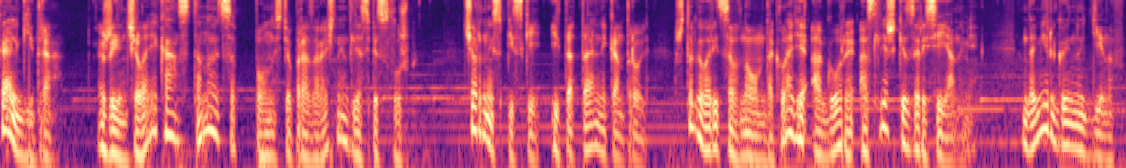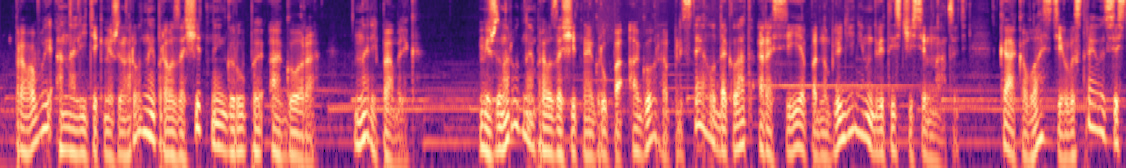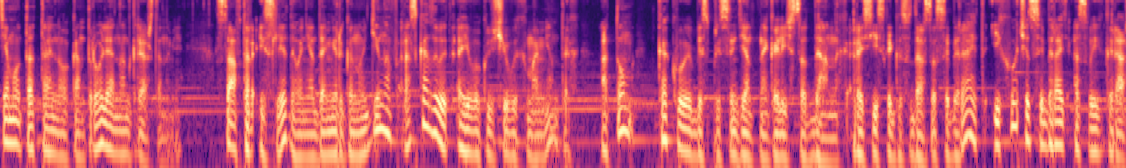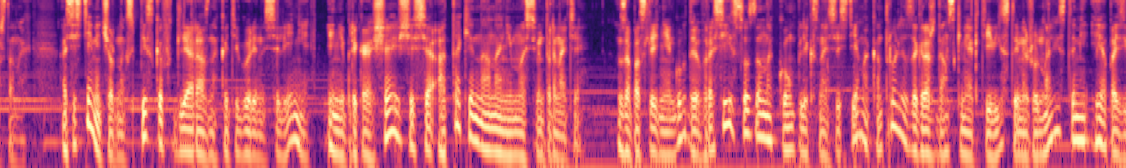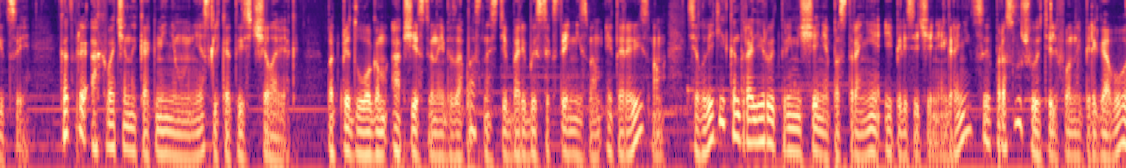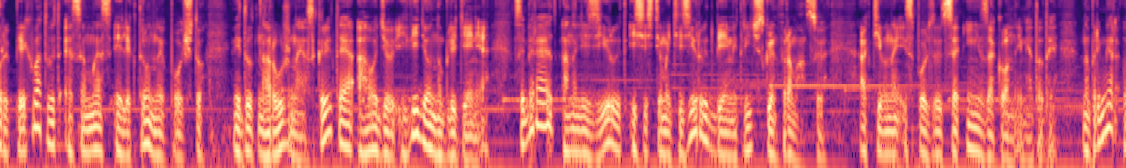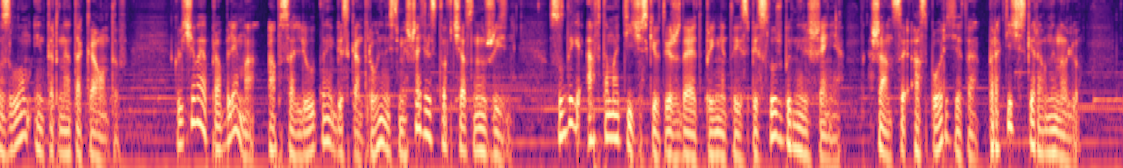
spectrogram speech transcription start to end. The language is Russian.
Хайль Гидра. Жизнь человека становится полностью прозрачной для спецслужб. Черные списки и тотальный контроль. Что говорится в новом докладе Агоры о слежке за россиянами. Дамир Гайнуддинов, правовой аналитик международной правозащитной группы Агора на Репаблик. Международная правозащитная группа Агора представила доклад «Россия под наблюдением 2017», как власти выстраивают систему тотального контроля над гражданами. Соавтор исследования Дамир Ганудинов рассказывает о его ключевых моментах, о том, какое беспрецедентное количество данных российское государство собирает и хочет собирать о своих гражданах, о системе черных списков для разных категорий населения и непрекращающейся атаки на анонимность в интернете. За последние годы в России создана комплексная система контроля за гражданскими активистами, журналистами и оппозицией, которые охвачены как минимум несколько тысяч человек – под предлогом общественной безопасности, борьбы с экстремизмом и терроризмом силовики контролируют перемещение по стране и пересечение границы, прослушивают телефонные переговоры, перехватывают СМС и электронную почту, ведут наружное, скрытое аудио и видеонаблюдение, собирают, анализируют и систематизируют биометрическую информацию – активно используются и незаконные методы, например, взлом интернет-аккаунтов – Ключевая проблема – абсолютная бесконтрольность вмешательства в частную жизнь. Суды автоматически утверждают принятые спецслужбами решения. Шансы оспорить это практически равны нулю.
